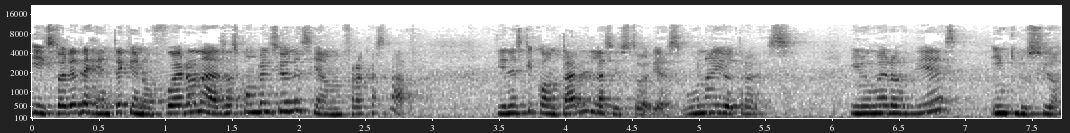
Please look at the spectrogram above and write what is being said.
historias de gente que no fueron a esas convenciones y han fracasado. Tienes que contarles las historias una y otra vez. Y número 10, inclusión.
